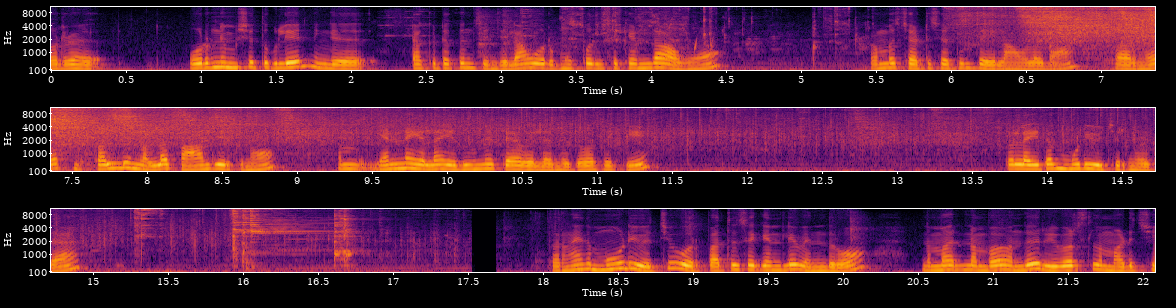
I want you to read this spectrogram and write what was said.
ஒரு ஒரு நிமிஷத்துக்குள்ளேயே நீங்கள் டக்கு டக்குன்னு செஞ்சிடலாம். ஒரு முப்பது செகண்ட் தான் ஆகும். ரொம்ப சட்டு சட்டுன்னு செய்யலாம் அவ்வளோதான் பாருங்கள் கல் நல்லா காஞ்சிருக்கணும். எண்ணெய் எல்லாம் எதுவுமே தேவையில்லை இந்த தோசைக்கு. இப்போ லைட்டாக மூடி வச்சுருங்க இதை. பாருங்கள் இதை மூடி வச்சு ஒரு பத்து செகண்ட்லேயே வெந்துடும் இந்த மாதிரி நம்ம வந்து ரிவர்ஸில் மடித்து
